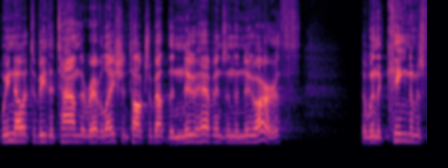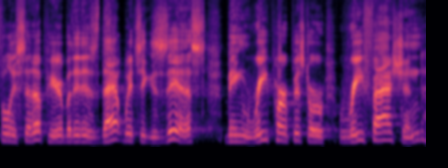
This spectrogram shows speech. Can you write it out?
We know it to be the time that Revelation talks about the new heavens and the new earth, that when the kingdom is fully set up here, but it is that which exists being repurposed or refashioned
